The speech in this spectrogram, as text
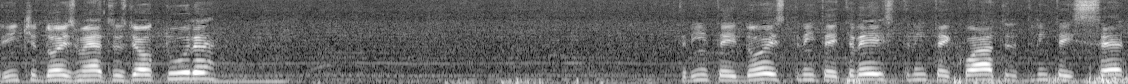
22 metros de altura. 32, 33, 34, 37,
